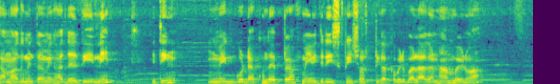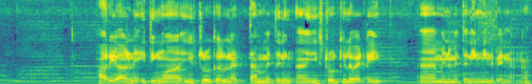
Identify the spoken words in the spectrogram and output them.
සමාගමෙන් තම හද තියන්නේ. ඉතින් මේ ගොඩක් හොඳ අපක් මේ විදි ස්ක්‍රීන් ශොට්ටික් අපිට බලාගන්න හම් වෙනවා. හරියාලන ඉතින් ඉන්ස්ට්‍රෝ කල් නැත්තම් මෙතනින් ඉන්ස්ට්‍රෝල් කියල වැටයි. මෙන මෙතනින් ඉන්න පෙන්න්න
